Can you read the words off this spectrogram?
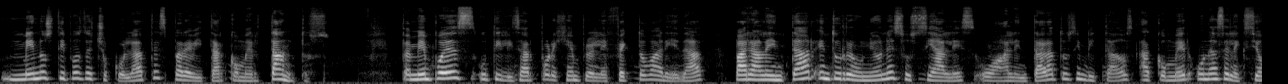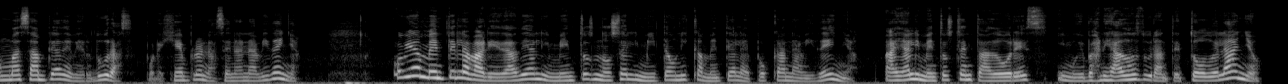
menos tipos de chocolates para evitar comer tantos. También puedes utilizar, por ejemplo, el efecto variedad para alentar en tus reuniones sociales o alentar a tus invitados a comer una selección más amplia de verduras, por ejemplo, en la cena navideña. Obviamente la variedad de alimentos no se limita únicamente a la época navideña. Hay alimentos tentadores y muy variados durante todo el año.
